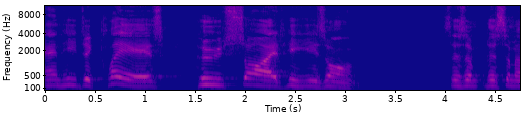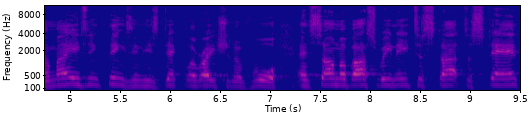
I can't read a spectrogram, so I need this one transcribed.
and he declares whose side he is on. There's, a, there's, some amazing things in his declaration of war. And some of us, we need to start to stand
